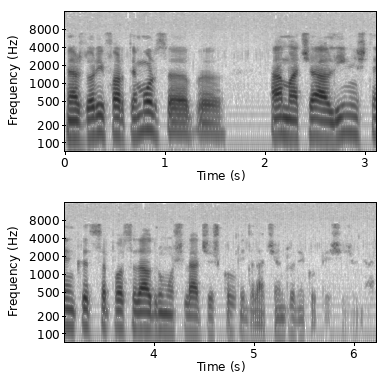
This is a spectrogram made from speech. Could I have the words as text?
mi-aș dori foarte mult să uh, am acea liniște încât să pot să dau drumul și la acești copii de la centru de copii și juniori.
